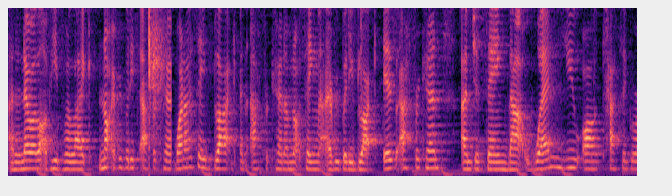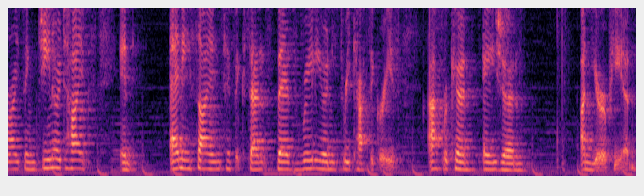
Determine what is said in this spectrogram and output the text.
And I know a lot of people are like, not everybody's African. When I say black and African, I'm not saying that everybody black is African. I'm just saying that when you are categorizing genotypes in any scientific sense, there's really only three categories, African, Asian, and European,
